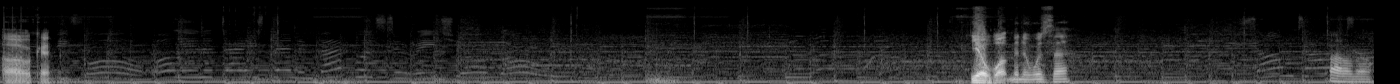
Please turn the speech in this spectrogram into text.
that Oh, okay. all in a day spending backwards to reach your goal. Yo, what minute was that? I don't know.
